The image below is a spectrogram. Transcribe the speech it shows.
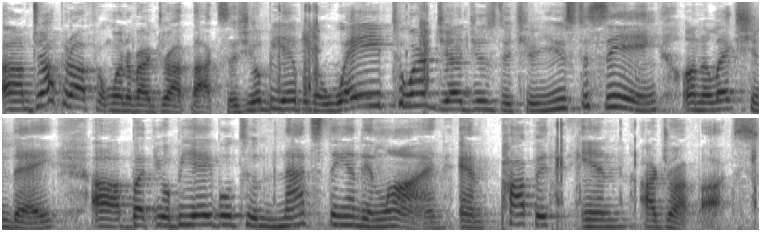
um, drop it off at one of our drop boxes. You'll be able to wave to our judges that you're used to seeing on election day, uh, but you'll be able to not stand in line and pop it in our drop box.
